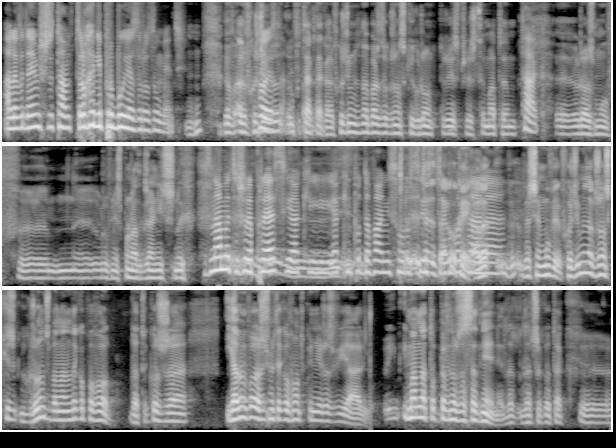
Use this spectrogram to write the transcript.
ale wydaje mi się, że tam trochę nie próbuje zrozumieć. Mhm. Ale wchodzimy, tak, tak, ale wchodzimy na bardzo grząski grunt, który jest przecież tematem tak. E, rozmów e, również ponadgranicznych. Znamy też represje, jaki, jakim poddawani są rosyjscy tak, okay, ale właśnie mówię, wchodzimy na grząski grunt z banalnego powodu, dlatego że ja bym wolał, żebyśmy tego wątku nie rozwijali. I, I, mam na to pewne uzasadnienie, dlaczego tak, yy,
